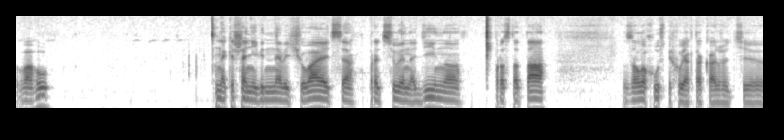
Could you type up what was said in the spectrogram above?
вагу. На кишені він не відчувається, працює надійно, простота, залог успіху, як то кажуть. Е,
